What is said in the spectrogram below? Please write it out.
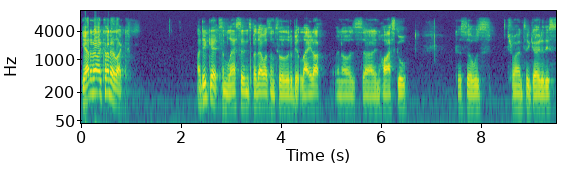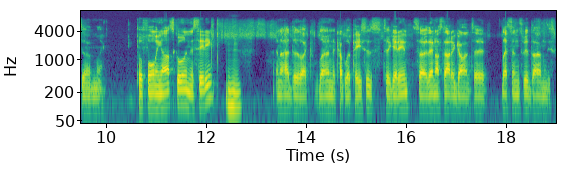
yeah, I don't know. I kind of like I did get some lessons, but that wasn't until a little bit later when I was uh, in high school because I was trying to go to this um, like performing arts school in the city, Mm-hmm. And I had to like learn a couple of pieces to get in. So then I started going to lessons with um, this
